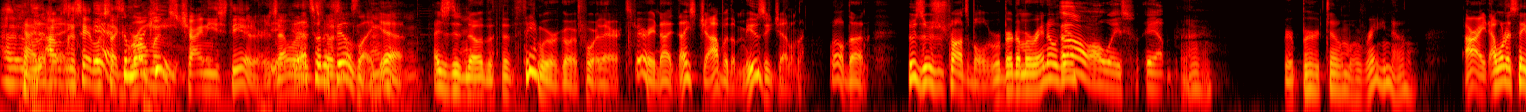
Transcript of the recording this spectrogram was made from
I, kind of I was going to say it looks Yeah, like it's a marquee. Chinese Theater. Is that what That's it's what it supposed to- feels like. Yeah. I just didn't know the, the theme we were going for there. It's very nice. Nice job with the music, gentlemen. Well done. Who's, who's responsible? Roberto Moreno again? Oh, always. Yep. Roberto Moreno. All right, I want to say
